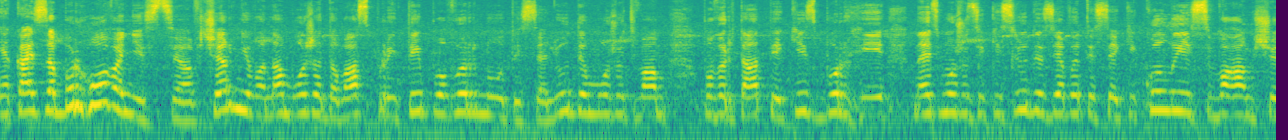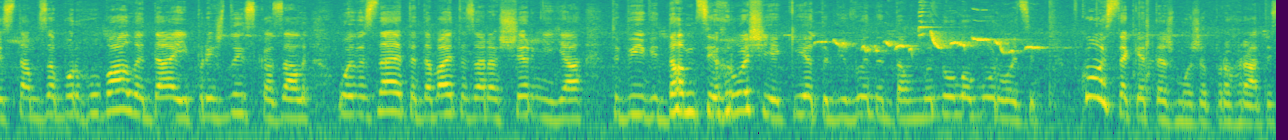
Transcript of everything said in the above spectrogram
якась заборгованість в червні вона може до вас прийти повернутися. Люди можуть вам повертати якісь борги. Навіть можуть якісь люди з'явитися, які колись вам щось там заборгували, да, і прийшли сказали: Ой, ви знаєте, давайте зараз в червні я тобі віддам ці гроші, які я тобі винен там в минулому році. В когось таке теж може програтись.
